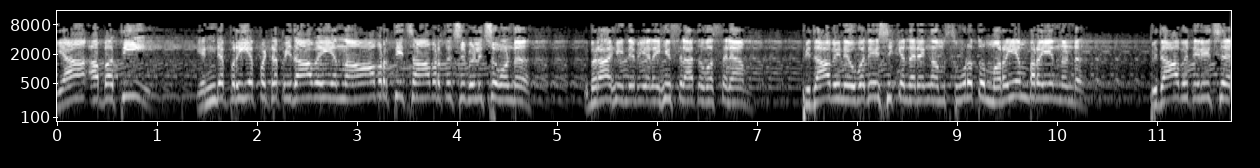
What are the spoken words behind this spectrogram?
യാ അബതി എന്റെ പ്രിയപ്പെട്ട പിതാവേ എന്ന് ആവർത്തിച്ച് ആവർത്തിച്ച് വിളിച്ചുകൊണ്ട് ഇബ്രാഹിം നബി അലഹി സ്വലാത്തു വസ്സലാം പിതാവിനെ ഉപദേശിക്കുന്ന രംഗം സൂറത്ത് മറിയം പറയുന്നുണ്ട്. പിതാവ് തിരിച്ച്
